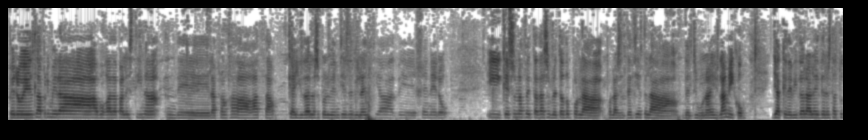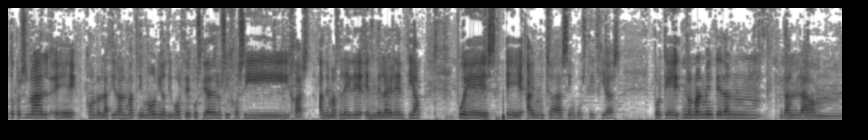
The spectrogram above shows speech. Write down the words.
pero es la primera abogada palestina de la Franja Gaza que ayuda en las supervivencias de violencia de género y que son afectadas sobre todo por, la, por las sentencias de la, del Tribunal Islámico, ya que debido a la ley del estatuto personal eh, con relación al matrimonio, divorcio y custodia de los hijos y hijas, además de la, de la herencia, pues eh, hay muchas injusticias porque normalmente dan, dan la, mm,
